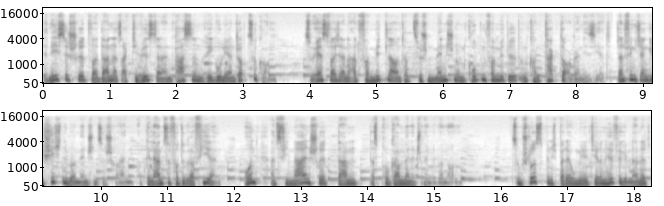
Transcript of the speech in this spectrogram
Der nächste Schritt war dann, als Aktivist an einen passenden, regulären Job zu kommen. Zuerst war ich eine Art Vermittler und habe zwischen Menschen und Gruppen vermittelt und Kontakte organisiert. Dann fing ich an, Geschichten über Menschen zu schreiben, habe gelernt zu fotografieren und als finalen Schritt dann das Programmmanagement übernommen. Zum Schluss bin ich bei der humanitären Hilfe gelandet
